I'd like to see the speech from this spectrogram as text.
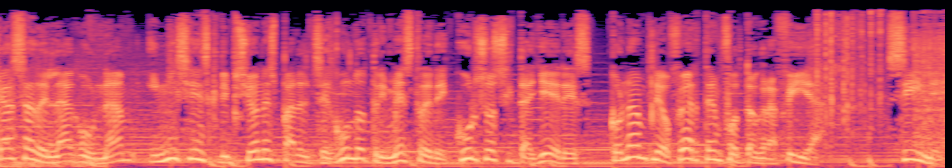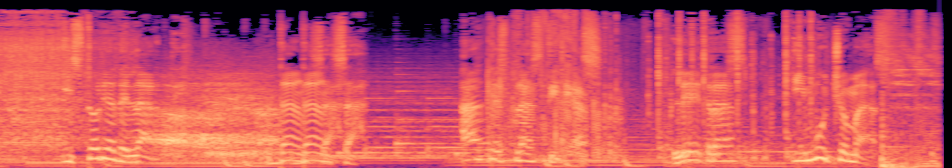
Casa del Lago UNAM inicia inscripciones para el segundo trimestre de cursos y talleres con amplia oferta en fotografía, cine, historia del arte, danza, artes plásticas, letras y mucho más.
